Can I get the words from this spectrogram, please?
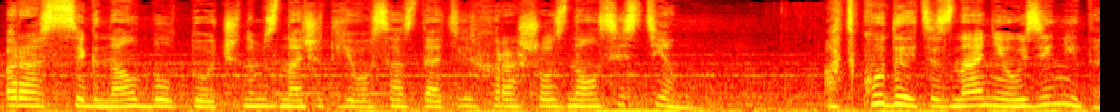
Раз сигнал был точным, значит его создатель хорошо знал систему. Откуда эти знания у Зенита?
